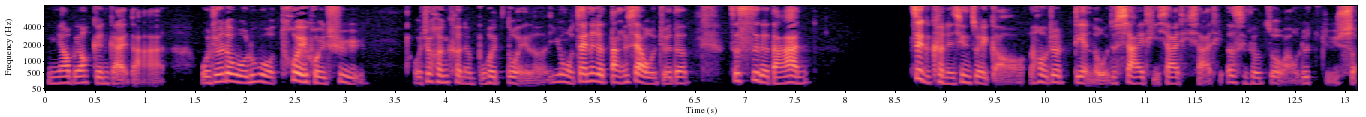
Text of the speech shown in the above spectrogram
你要不要更改答案。我觉得我如果退回去，我就很可能不会对了，因为我在那个当下，我觉得这四个答案这个可能性最高。然后我就点了，我就下一题，下一题，下一题，二十题做完，我就举手。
